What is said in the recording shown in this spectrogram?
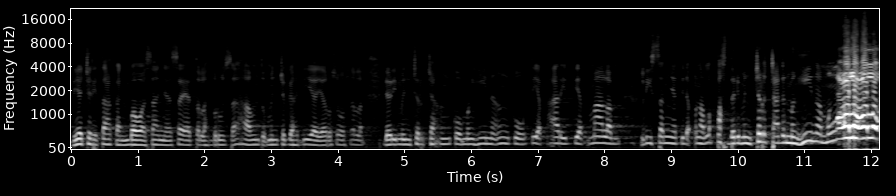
Dia ceritakan bahwasanya saya telah berusaha untuk mencegah dia ya Rasulullah SAW dari mencerca engkau, menghina engkau tiap hari, tiap malam. Lisannya tidak pernah lepas dari mencerca dan menghina, mengolok-olok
